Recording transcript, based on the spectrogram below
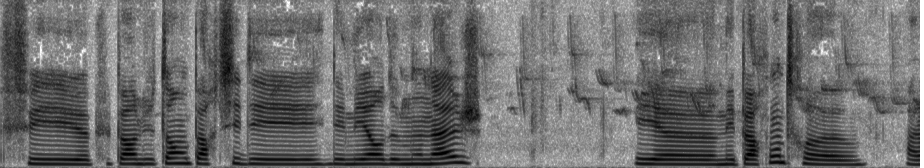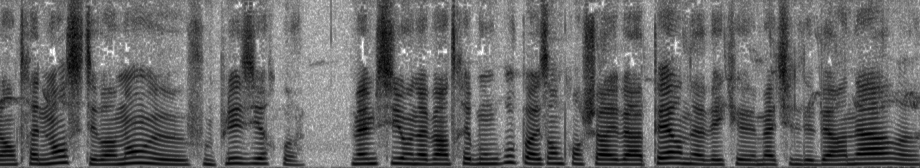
fait la plupart du temps partie des, meilleurs de mon âge. Et, euh, mais par contre, euh, à l'entraînement, c'était vraiment euh, full plaisir. Quoi. Même si on avait un très bon groupe, par exemple, quand je suis arrivée à Perne avec euh, Mathilde Bernard,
